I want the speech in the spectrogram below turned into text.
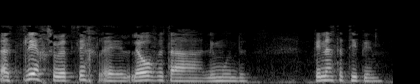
להצליח, שהוא יצליח לאהוב את הלימוד. פינת הטיפים.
